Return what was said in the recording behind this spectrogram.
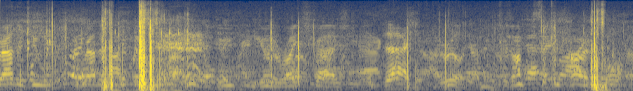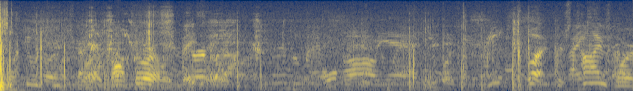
rather do. I'd rather not play and, do the right strategy. Exactly. I really. Because I'm sick and tired of of doing too much work. it's going too early, basically. But there's times where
